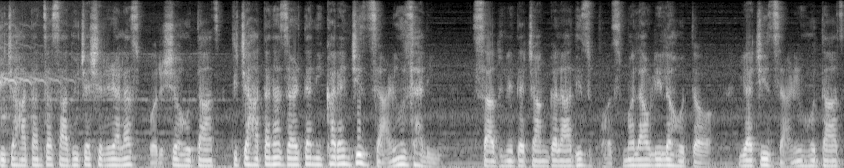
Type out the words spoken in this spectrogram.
तिच्या हातांचा साधूच्या शरीराला स्पर्श होताच तिच्या हातांना जळत्या निखाऱ्यांची जाणीव झाली. साधूने त्याच्या अंगाला आधीच भस्म लावलेलं होतं. याची जाणीव होताच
